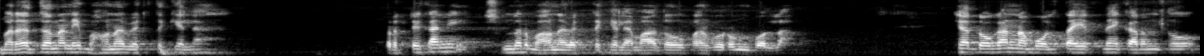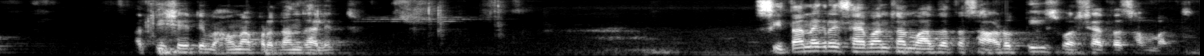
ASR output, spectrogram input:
बऱ्याच जणांनी भावना व्यक्त केल्या. प्रत्येकाने सुंदर भावना व्यक्त केल्या. माधव भरभरून बोलला. ह्या दोघांना बोलता येत नाही कारण तो अतिशय ते भावना प्रधान झालेत. सीतानगरे साहेबांचा माझा तसा अडतीस वर्षाचा संबंध.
